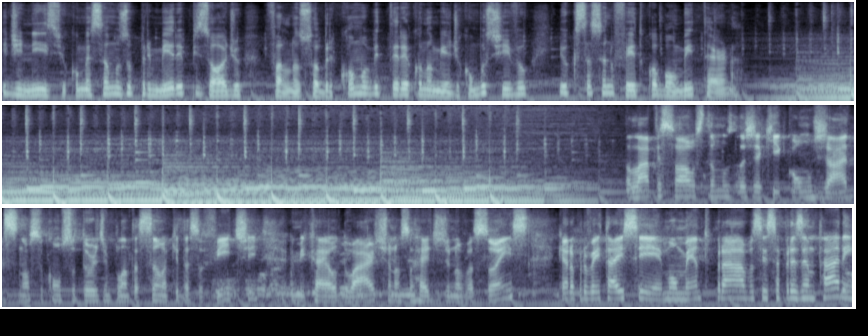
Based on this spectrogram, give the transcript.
E de início, começamos o primeiro episódio falando sobre como obter economia de combustível e o que está sendo feito com a bomba interna. Olá pessoal, estamos hoje aqui com o Jades, nosso consultor de implantação aqui da Sofit, o Micael Duarte, nosso head de inovações. Quero aproveitar esse momento para vocês se apresentarem.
